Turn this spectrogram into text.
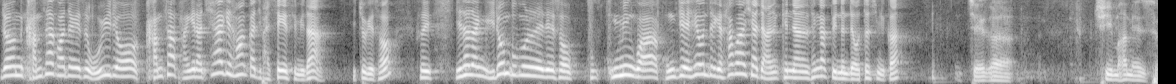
이런 감사 과정에서 오히려 감사 방해나 최악의 상황까지 발생했습니다. 이쪽에서. 그래서 이 사장님 이런 부분에 대해서 구- 국민과 공제 회원들에게 사과하셔야 하지 않겠냐는 생각도 있는데 어떻습니까? 제가 취임하면서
